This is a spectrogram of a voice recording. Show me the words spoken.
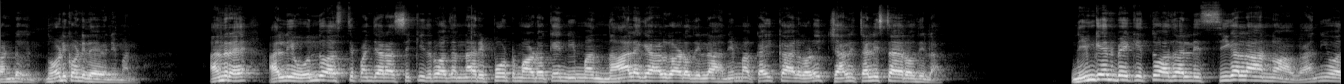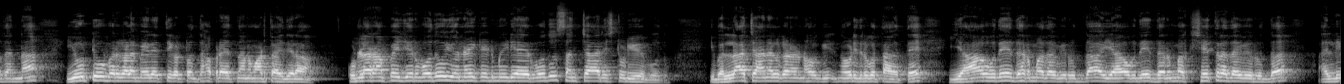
ಕಂಡು, ನೋಡಿಕೊಂಡಿದ್ದೇವೆ ನಿಮ್ಮನ್ನು. ಅಂದರೆ ಅಲ್ಲಿ ಒಂದು ಅಸ್ಥಿ ಪಂಜರ ಸಿಕ್ಕಿದ್ರು ಅದನ್ನು ರಿಪೋರ್ಟ್ ಮಾಡೋಕ್ಕೆ ನಿಮ್ಮ ನಾಲೆಗೆ ಆಳ್ಗಾಡೋದಿಲ್ಲ, ನಿಮ್ಮ ಕೈ ಕಾಲುಗಳು ಚಲ, ಚಲಿಸ್ತಾ ಇರೋದಿಲ್ಲ. ನಿಮ್ಗೇನು ಬೇಕಿತ್ತು ಅದು ಅಲ್ಲಿ ಸಿಗಲ್ಲ ಅನ್ನೋವಾಗ ನೀವು ಅದನ್ನು ಯೂಟ್ಯೂಬರ್ಗಳ ಮೇಲೆ ಎತ್ತಿಕಟ್ಟುವಂತಹ ಪ್ರಯತ್ನ ಮಾಡ್ತಾ ಇದ್ದೀರಾ? ಕುಡ್ಲಾರಾಮ್ ಪೇಜ್ ಇರ್ಬೋದು ಯುನೈಟೆಡ್ ಮೀಡಿಯಾ ಇರ್ಬೋದು, ಸಂಚಾರಿ ಸ್ಟುಡಿಯೋ ಇರ್ಬೋದು. ಇವೆಲ್ಲ ಚಾನೆಲ್ಗಳನ್ನು ಹೋಗಿ ನೋಡಿದ್ರೆ ಗೊತ್ತಾಗುತ್ತೆ. ಯಾವುದೇ ಧರ್ಮದ ವಿರುದ್ಧ, ಯಾವುದೇ ಧರ್ಮ ಕ್ಷೇತ್ರದ ವಿರುದ್ಧ ಅಲ್ಲಿ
